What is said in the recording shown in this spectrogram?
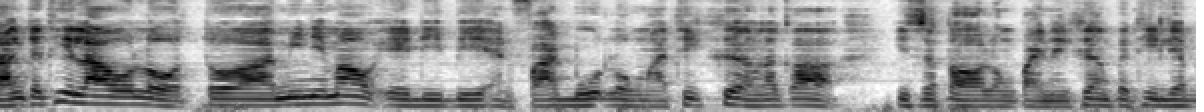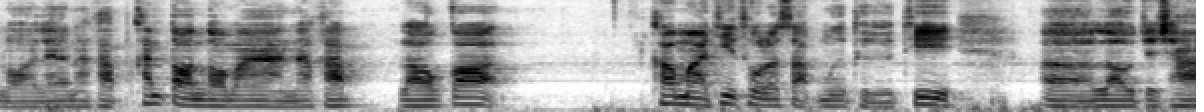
หลังจากที่เราโหลดตัว minimal adb and fast boot ลงมาที่เครื่องแล้วก็ install ลงไปในเครื่องเป็นที่เรียบร้อยแล้วนะครับ ขั้นตอนต่อมานะครับ เราก็เข้ามาที่โทรศัพท์มือถือที่เเราจะใช้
